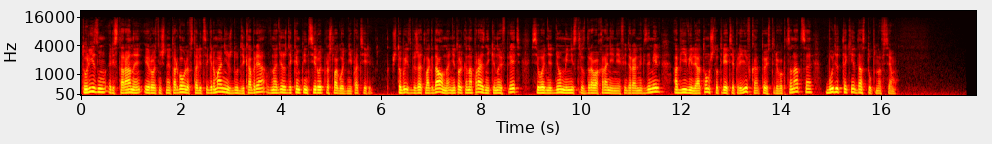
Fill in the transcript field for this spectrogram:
Туризм, рестораны и розничная торговля в столице Германии ждут декабря в надежде компенсировать прошлогодние потери. Чтобы избежать локдауна не только на праздники, но и впредь, сегодня днем министры здравоохранения федеральных земель объявили о том, что третья прививка, то есть ревакцинация, будет таки доступна всем.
